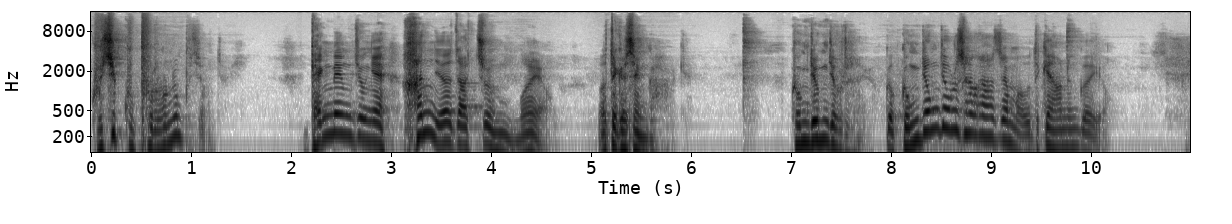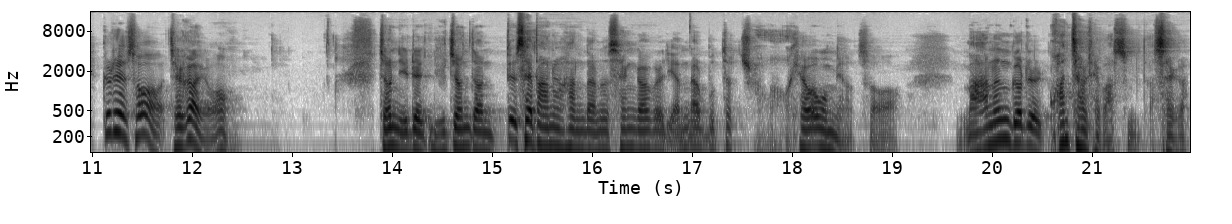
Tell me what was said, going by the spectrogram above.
99%는 부정적이에요. 100명 중에 한 여자쯤 뭐예요? 어떻게 생각하게? 긍정적으로 생각. 그 긍정적으로 생각하자면 어떻게 하는 거예요? 그래서 제가요, 전 이래 유전자는 뜻에 반응한다는 생각을 옛날부터 쭉 해오면서 많은 것을 관찰해 봤습니다. 제가,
